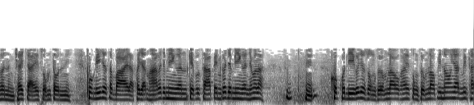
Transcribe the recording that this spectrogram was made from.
ข้อหนึ่งใช้ใจสมตนนี่ พวกนี้จะสบายแหละขยันหาก็จะมีเงิน เก็บรักษาเป็นก็จะมีเงินใช่ไหมล่ะนี่คบคนดีก็จะส่งเสริมเราใครส่งเสริมเราพี่น้องญาติมิตรใคร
